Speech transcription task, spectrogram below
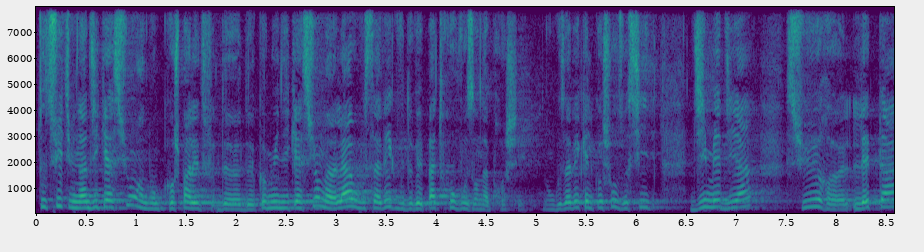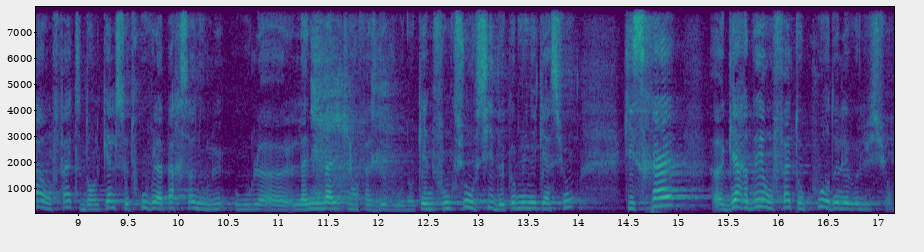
Tout de suite, une indication. Hein, donc, quand je parlais de, communication, ben là, vous savez que vous ne devez pas trop vous en approcher. Donc, vous avez quelque chose aussi d'immédiat sur euh, l'état en fait dans lequel se trouve la personne ou l'animal qui est en face de vous. Donc, il y a une fonction aussi de communication qui serait euh, gardée en fait au cours de l'évolution.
